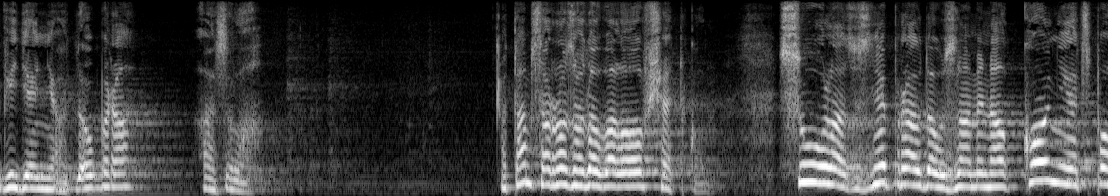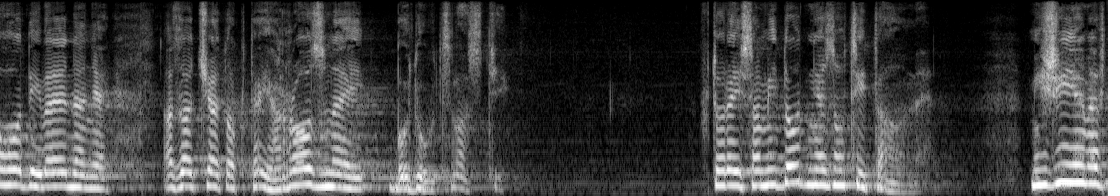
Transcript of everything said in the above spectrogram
videnia dobra a zla. A tam sa rozhodovalo o všetkom. Súhlas s nepravdou znamenal koniec pohody vedene a začiatok tej hroznej budúcnosti ktorej sa my dodnes ocitáme. My žijeme v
